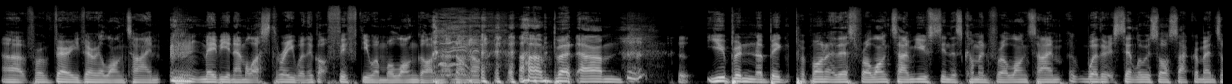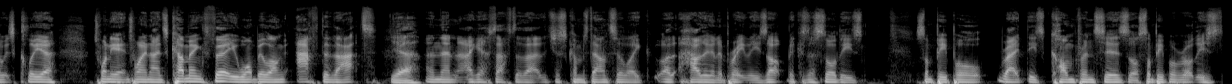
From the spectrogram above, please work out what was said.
uh, for a very, very long time. Maybe in MLS three when they've got fifty when we're long gone. I don't know, um, but. Um, You've been a big proponent of this for a long time. You've seen this coming for a long time. Whether it's St. Louis or Sacramento, it's clear 28 and 29 is coming. 30 won't be long after that. Yeah. And then I guess after that, it just comes down to like uh, how they're going to break these up because I saw these, some people write these conferences or some people wrote these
